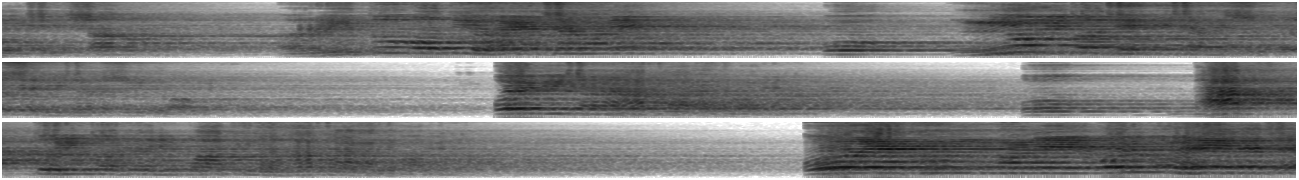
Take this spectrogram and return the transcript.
বলছি ইনশাআল্লাহ। ঋতুবতী হয়েছে মানে ও নিয়মিত যে বিছানায় শুতো সে বিছানায় শুরু হবে। ওই বিছানায় হাত লাগাতে পারে ও ভাত তরি তরকারি পাতিলে হাত লাগাতে পারে না ও এখন মানে ওরকম হয়ে গেছে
